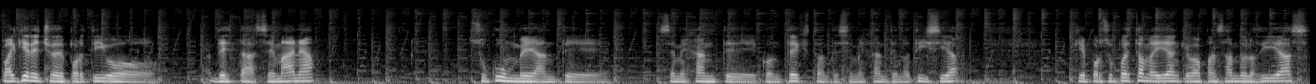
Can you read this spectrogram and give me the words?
cualquier hecho deportivo de esta semana sucumbe ante semejante contexto, ante semejante noticia que por supuesto a medida que va pasando los días,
